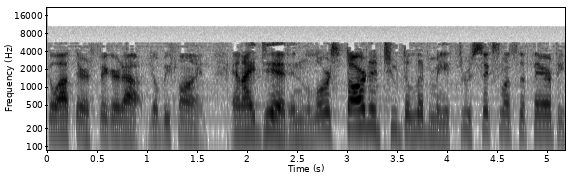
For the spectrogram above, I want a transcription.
Go out there and figure it out. You'll be fine. And I did. And the Lord started to deliver me through six months of therapy.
